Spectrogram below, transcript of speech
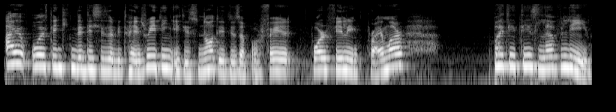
I was thinking that this is a bit hydrating. It is not, it is a pore filling primer, but it is lovely.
